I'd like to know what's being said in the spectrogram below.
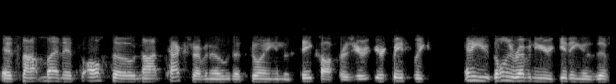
It's not, money. it's also not tax revenue that's going in the state coffers. You're, you're basically any the only revenue you're getting is if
